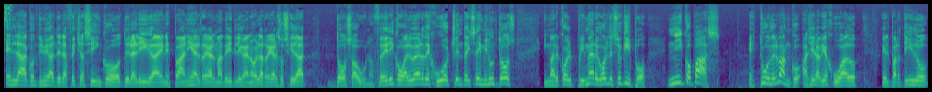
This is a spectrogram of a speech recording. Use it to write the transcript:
En la continuidad de la fecha 5 de la Liga en España, el Real Madrid le ganó a la Real Sociedad 2 a 1. Federico Valverde jugó 86 minutos y marcó el primer gol de su equipo. Nico Paz estuvo en el banco. Ayer había jugado el partido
